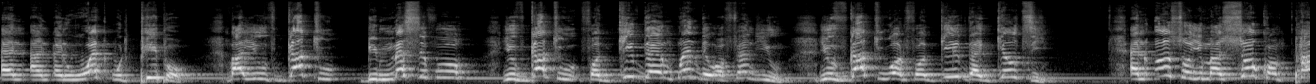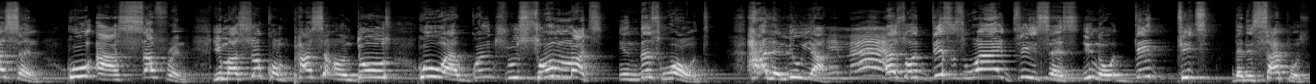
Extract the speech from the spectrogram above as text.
and, and, and work with people. But you've got to be merciful. You've got to forgive them when they offend you. You've got to what? Forgive the guilty. And also, you must show compassion who are suffering. You must show compassion on those who are going through so much in this world. Hallelujah. Amen. And so, this is why Jesus, you know, did teach the disciples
